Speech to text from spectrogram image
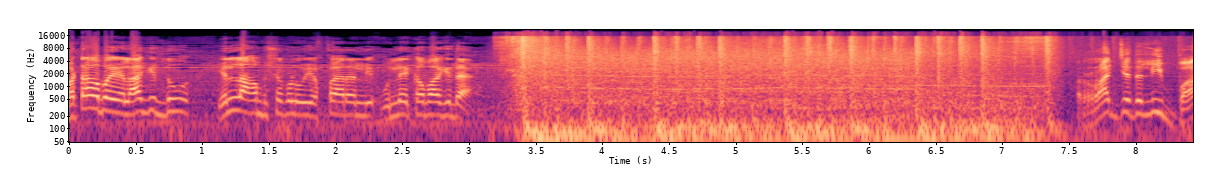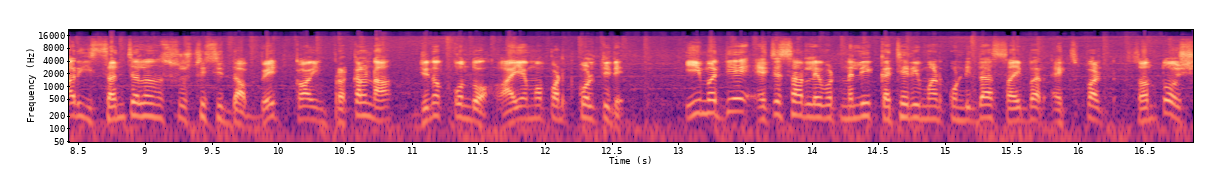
ಬಟಾಬಯಲಾಗಿದ್ದು ಎಲ್ಲ ಅಂಶಗಳು ಎಫ್ಐಆರ್ ಅಲ್ಲಿ ಉಲ್ಲೇಖವಾಗಿದೆ. ರಾಜ್ಯದಲ್ಲಿ ಭಾರಿ ಸಂಚಲನ ಸೃಷ್ಟಿಸಿದ್ದ ಬೇಟ್ ಕಾಯಿನ್ ಪ್ರಕರಣ ದಿನಕ್ಕೊಂದು ಆಯಾಮ ಪಡೆದುಕೊಳ್ತಿದೆ. ಈ ಮಧ್ಯೆ ಎಚ್ಎಸ್ಆರ್ ಲೇಔಟ್ನಲ್ಲಿ ಕಚೇರಿ ಮಾಡಿಕೊಂಡಿದ್ದ cyber expert Santosh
